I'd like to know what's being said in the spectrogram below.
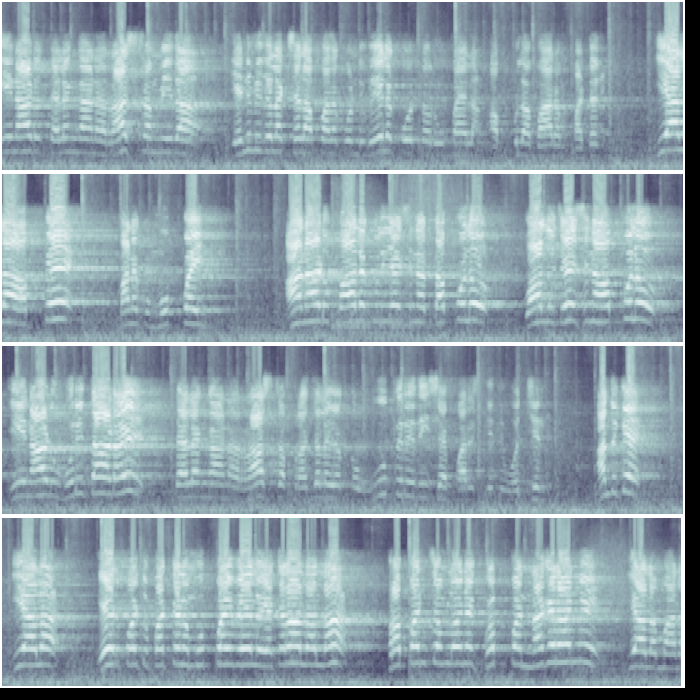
ఈనాడు తెలంగాణ రాష్ట్రం మీద ఎనిమిది లక్షల పదకొండు వేల కోట్ల రూపాయల అప్పుల భారం పడ్డది. ఇవాళ అప్పే మనకు ముప్పై. ఆనాడు పాలకులు చేసిన తప్పులు వాళ్ళు చేసిన అప్పులు ఈనాడు ఉరితాడై తెలంగాణ రాష్ట్ర ప్రజల యొక్క ఊపిరి తీసే పరిస్థితి వచ్చింది. అందుకే ఇవాళ ఎయిర్పోర్ట్ పక్కన ముప్పై వేల ఎకరాలల్లా ప్రపంచంలోనే గొప్ప నగరాన్ని ఇవాళ మన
